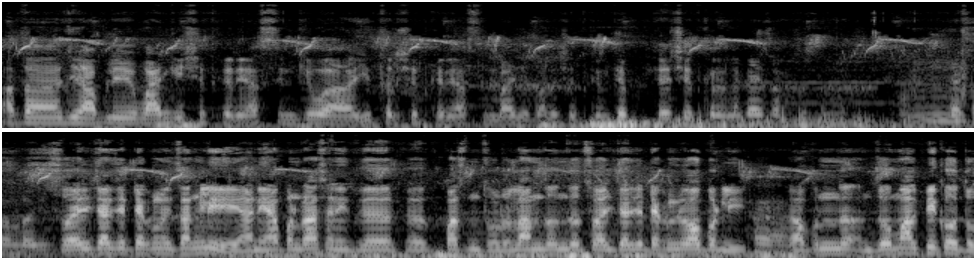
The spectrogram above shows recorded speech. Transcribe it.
आता जे आपले वांगी शेतकरी असतील किंवा इतर शेतकरी असतील भाजीपाला शेतकरी त्या त्या शेतकऱ्याला काय सांगतो टेक्नॉलॉजी सॉइल चार्जर टेक्नॉलॉजी चांगली आहे आणि आपण रासायनिक अ, पासून थोडं लांब जाऊन जर सॉइल चार्जर टेक्नॉलॉजी वापरली हा. तर आपण जो माल पिकवतो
